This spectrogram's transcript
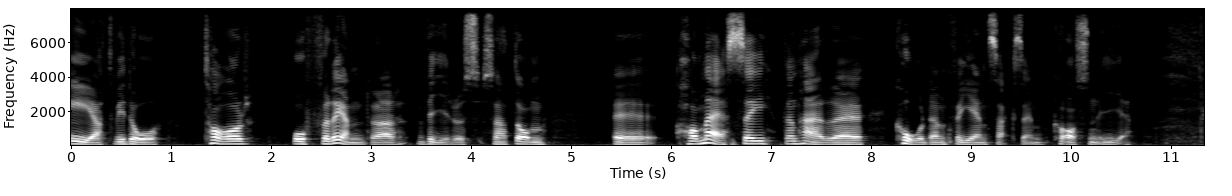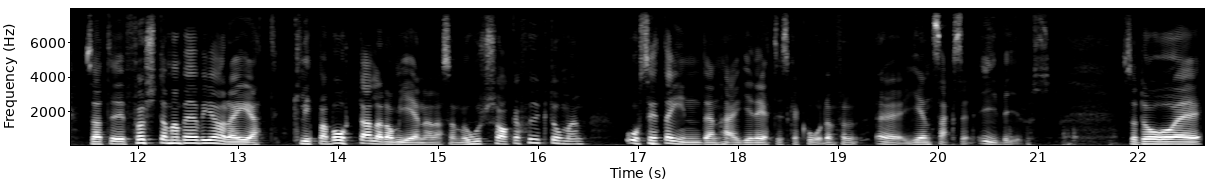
är att vi då tar och förändrar virus så att de eh, har med sig den här eh, koden för gensaxen Cas9. Så att det första man behöver göra är att klippa bort alla de generna som orsakar sjukdomen och sätta in den här genetiska koden för eh, gensaxen i virus. Så då eh,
